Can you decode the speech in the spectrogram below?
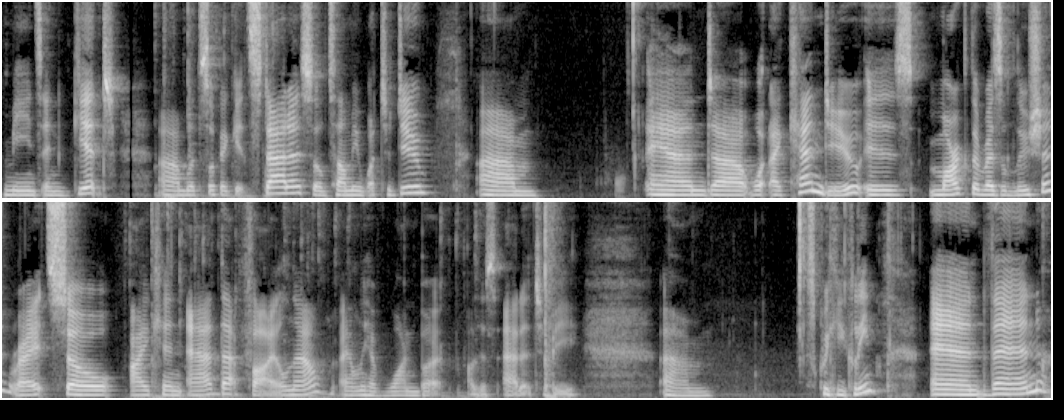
means in Git, um, let's look at Git status. It'll tell me what to do. Um, and uh, what I can do is mark the resolution, right? So I can add that file now. I only have one, but I'll just add it to be um, squeaky clean. And then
